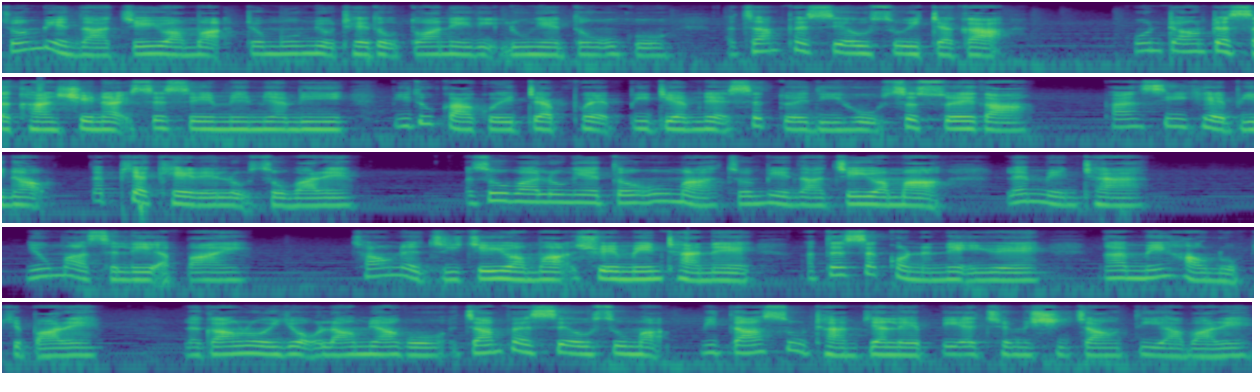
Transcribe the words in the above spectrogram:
ကျွန်းပင်သားကျေးရွာမှတမူးမြို့ထဲသို့သွားနေသည့်လူငယ်၃ဦးကိုအကြမ်းဖက်စစ်အုပ်စု၏တပ်ကကွန်တောင်းတက်စခန်းရှိ၌စစ်ဆေးမင်းမြန်ပြီးပြည်သူ့ကာကွယ်တပ်ဖွဲ့ PDM နဲ့စစ်သွဲသည်ဟုဆွဆွဲကဖမ်းဆီးခဲ့ပြီးနောက်တပ်ဖြတ်ခဲ့တယ်လို့ဆိုပါတယ်။အဆိုပါလူငယ်၃ဦးမှာကျွန်းပြင်သားကျေးရွာမှလက်မင်ထန်မြို့မစလေးအပိုင်းချောင်းနယ်ကြီးကျေးရွာမှရွှေမင်းထန်နဲ့အသက်18နှစ်အရွယ်ငါမင်းဟောင်တို့ဖြစ်ပါတယ်။၎ င်းတို့ရုပ်အလောင်းများကိုအကြမ်းဖက်စစ်အုပ်စုမှမိသားစုထံပြန်လည်ပေးအပ်ခြင်းမရှိကြောင်းသိရပါတယ်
